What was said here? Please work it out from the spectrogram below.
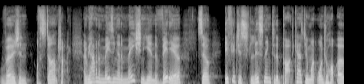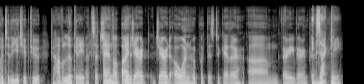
version of Star Trek. And we have an amazing animation here in the video. So if you're just listening to the podcast, you might want to hop over to the YouTube to to have a look at it. That's a And, channel by yeah, Jared Jared Owen who put this together. Um, very very impressive. Exactly.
